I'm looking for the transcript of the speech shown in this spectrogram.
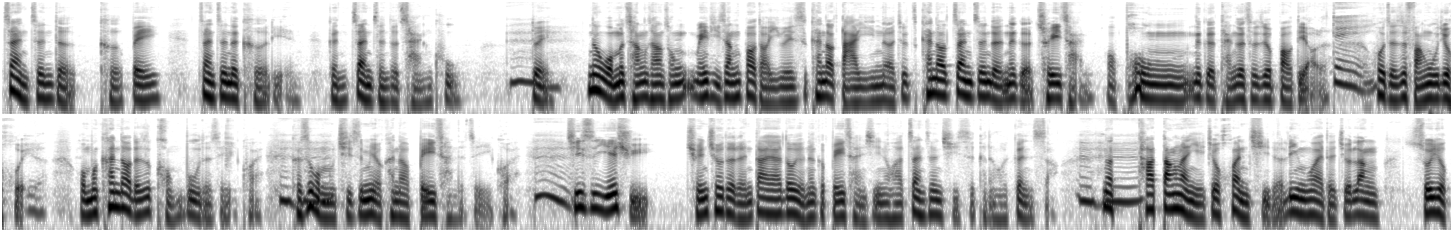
战争的可悲、战争的可怜跟战争的残酷。对，那我们常常从媒体上报道，以为是看到打赢了，就看到战争的那个摧残哦，砰，那个坦克车就爆掉了，对，或者是房屋就毁了。我们看到的是恐怖的这一块，可是我们其实没有看到悲惨的这一块。嗯，其实也许。全球的人，大家都有那个悲惨心的话，战争其实可能会更少。嗯，那它当然也就唤起了另外的，就让所有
